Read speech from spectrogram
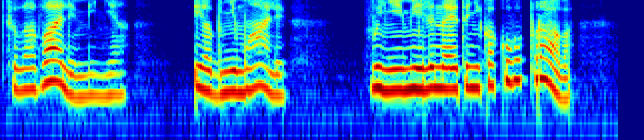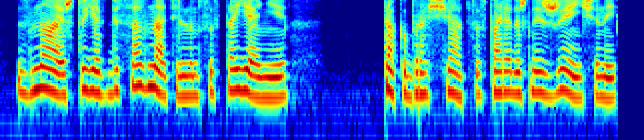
целовали меня и обнимали. Вы не имели на это никакого права, зная, что я в бессознательном состоянии. Так обращаться с порядочной женщиной,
